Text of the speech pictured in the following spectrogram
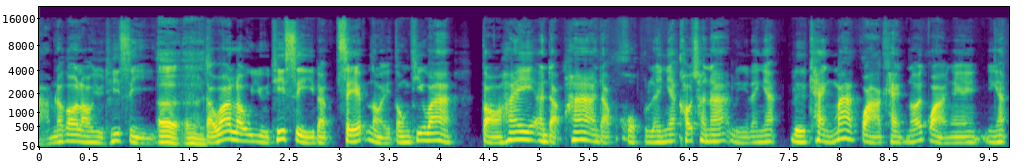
3 แล้วก็เราอยู่ที่4เออเออแต่ว่าเราอยู่ที่ 4 แบบ safe หน่อยตรงที่ว่า ต่อให้อันดับ5อันดับ6อะไรเงี้ยเขาชนะหรืออะไรเงี้ยหรือแข่งมากกว่าแข่งน้อยกว่าไงอย่างเงี้ย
